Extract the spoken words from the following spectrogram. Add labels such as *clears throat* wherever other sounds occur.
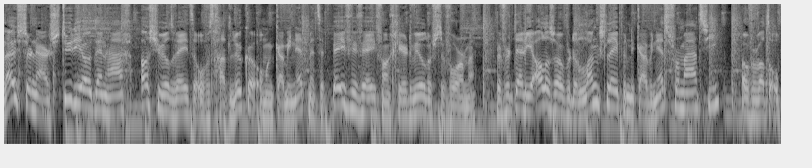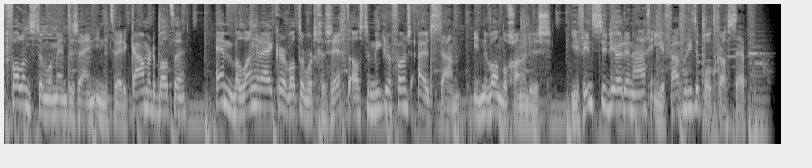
Luister naar Studio Den Haag als je wilt weten of het gaat lukken om een kabinet met de PVV van Geert Wilders te vormen. We vertellen je alles over de langslepende kabinetsformatie, over wat de opvallendste momenten zijn in de Tweede Kamerdebatten en belangrijker wat er wordt gezegd als de microfoons uitstaan, in de wandelgangen dus. Je vindt Studio Den Haag in je favoriete podcast-app.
